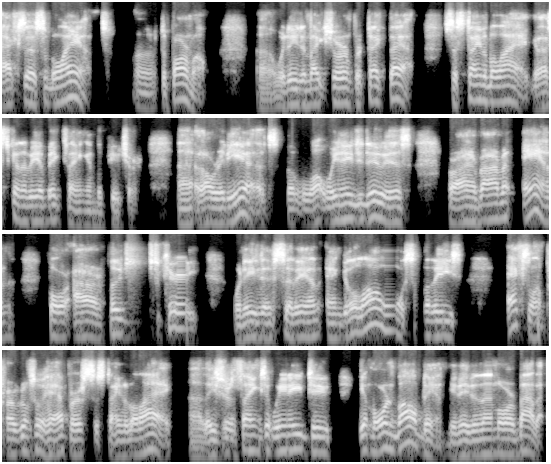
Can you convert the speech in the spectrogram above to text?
accessible land uh, to farm on. Uh, we need to make sure and protect that. Sustainable ag, that's going to be a big thing in the future. Uh, it already is. But what we need to do is for our environment and for our food security, we need to sit in and go along with some of these excellent programs we have for sustainable ag. Uh, these are the things that we need to get more involved in. You need to know more about it.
